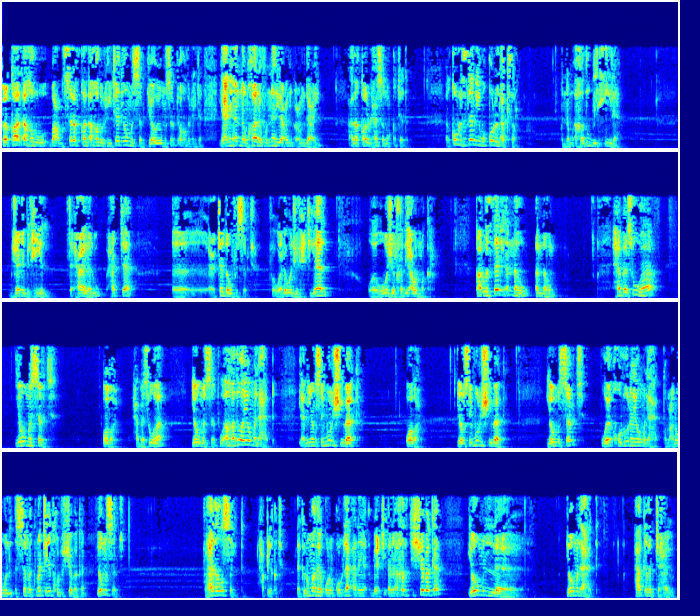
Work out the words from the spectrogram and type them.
فقال أخذوا بعض السلف قال أخذوا الحيتان يوم السبت جاءوا يوم السبت أخذوا الحيتان. يعني أنهم خالفوا النهي عمد عين هذا قال الحسن وقتادة. القول الثاني وقول الأكثر أنهم أخذوا بالحيلة بجانب الحيل تحايلوا حتى آه، اعتدوا في السبت. فهو على وجه الاحتيال ووجه الخديعة والمكر. قال والثاني أنه أنهم حبسوها يوم السبت. واضح. حبسوها يوم السبت. وأخذوها يوم الأحد. يعني ينصبون الشباك. واضح. ينصبون الشباك يوم السبت ويأخذون يوم الأحد. طبعا هو السمك متى يدخل في الشبكة؟ يوم السبت. فهذا هو الصيد حقيقة. لكن هم ماذا يقولون يقول لا أنا, أنا أخذت الشبكة يوم يوم الأحد. هكذا التحايل.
